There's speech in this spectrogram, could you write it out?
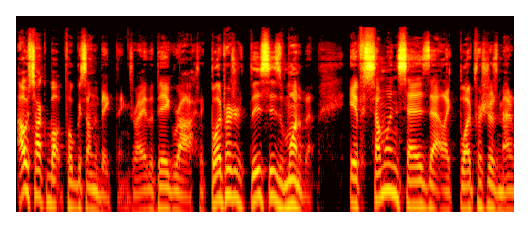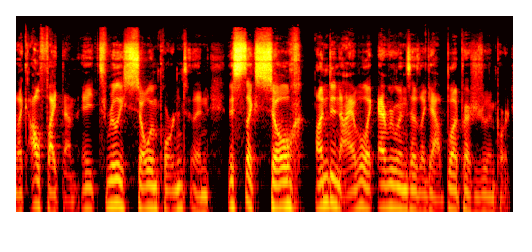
I always talk about focus on the big things, right? The big rocks, like blood pressure. This is one of them if someone says that like blood pressure doesn't matter, like I'll fight them. It's really so important. And this is like so undeniable. Like everyone says, like, yeah, blood pressure is really important.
